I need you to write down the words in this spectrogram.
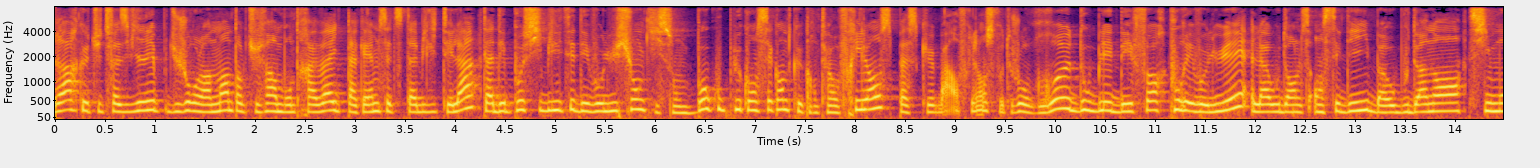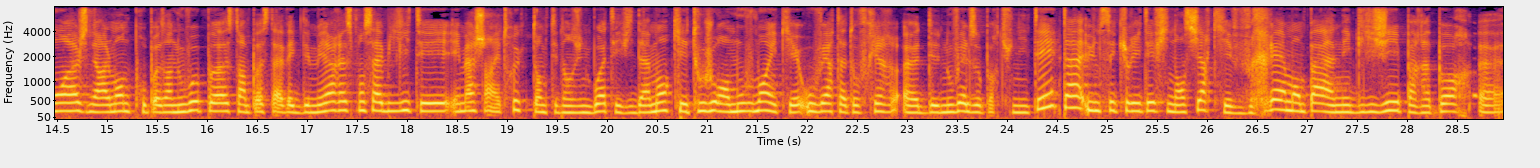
rare que tu te fasses virer du jour au lendemain tant que tu fais un bon travail, t'as quand même cette stabilité-là. T'as des possibilités d'évolution qui sont beaucoup plus conséquentes que quand t'es en freelance parce que, bah, en freelance, faut toujours redoubler d'efforts pour évoluer. Là où dans le, en CDI, bah, au bout d'un an, six mois, généralement, on te propose un nouveau poste, un poste avec des meilleures responsabilités et machin et trucs. Tant que t'es dans une boîte, évidemment, qui est toujours en mouvement et qui est ouverte à t'offrir euh, de nouvelles opportunités. T'as une sécurité financière qui est vraiment pas à négliger par rapport euh,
